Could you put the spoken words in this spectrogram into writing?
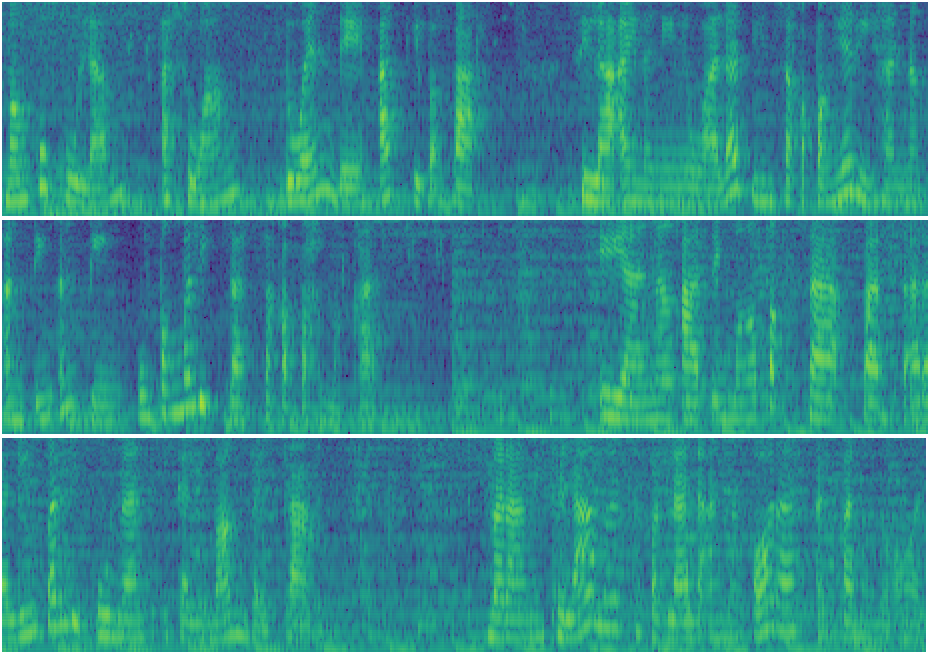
mangkukulam, aswang, duwende at iba pa. Sila ay naniniwala din sa kapangyarihan ng anting-anting upang maligtas sa kapahamakan. Iyan ang ating mga paksa para sa Araling Panlipunan ikalimang baitang. Maraming salamat sa paglalaan ng oras at panonood.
